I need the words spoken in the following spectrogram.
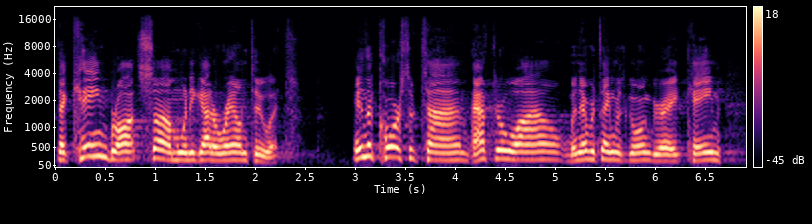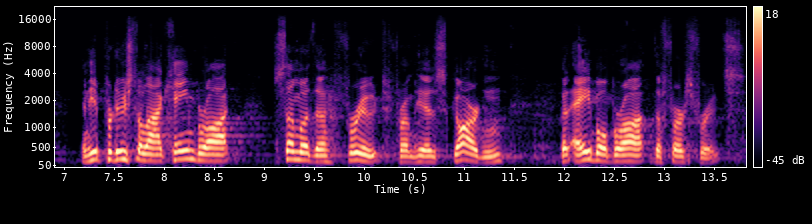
that Cain brought some when he got around to it. In the course of time, after a while, when everything was going great, Cain, and he produced a lot, Cain brought some of the fruit from his garden, but Abel brought the first fruits.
